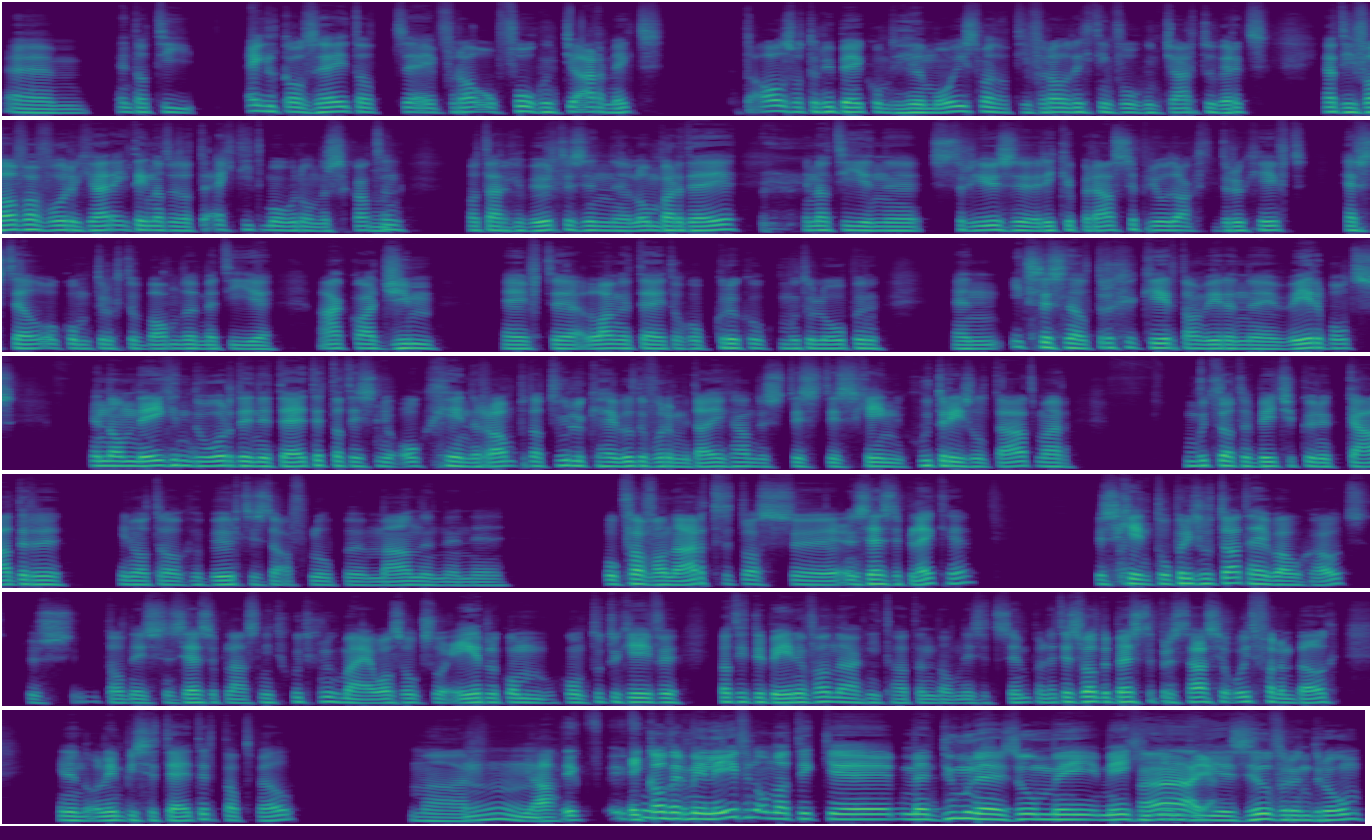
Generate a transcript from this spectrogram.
Um, en dat hij eigenlijk al zei dat hij vooral op volgend jaar mikt. Dat alles wat er nu bij komt heel mooi is, maar dat hij vooral richting volgend jaar toe werkt. Ja, die val van vorig jaar, ik denk dat we dat echt niet mogen onderschatten. Wat daar gebeurd is in eh, Lombardije. En dat hij een uh, serieuze recuperatieperiode achter de rug heeft. Herstel ook om terug te banden met die uh, aqua gym. Hij heeft lange tijd toch op kruk ook moeten lopen. En iets te snel teruggekeerd, dan weer een weerbots. En dan negende worden in de tijdrit, dat is nu ook geen ramp. Natuurlijk, hij wilde voor een medaille gaan, dus het is, het is geen goed resultaat. Maar we moeten dat een beetje kunnen kaderen in wat er al gebeurd is de afgelopen maanden. En ook van Van Aert, het was een zesde plek. Hè. Dus geen topresultaat, hij wou goud. Dus dan is een zesde plaats niet goed genoeg. Maar hij was ook zo eerlijk om gewoon toe te geven dat hij de benen vandaag niet had. En dan is het simpel. Het is wel de beste prestatie ooit van een Belg in een Olympische tijdrit, dat wel. Maar mm, ja, ik, ik, ik kan ermee leven omdat ik uh, met Dumoulin zo mee, meeging ah, in die ja. zilveren droom.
